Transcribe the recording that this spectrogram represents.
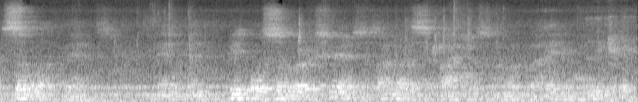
similar things and, and people's similar experiences. I'm not a psychiatrist, I'm not a behavioral anything,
